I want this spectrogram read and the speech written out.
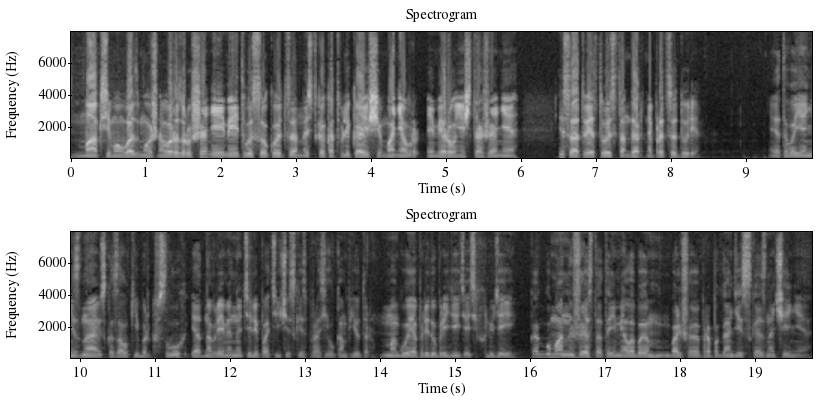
Максимум возможного разрушения имеет высокую ценность как отвлекающий маневр и мера уничтожения и соответствует стандартной процедуре. «Этого я не знаю», — сказал киборг вслух и одновременно телепатически спросил компьютер. «Могу я предупредить этих людей? Как гуманный жест это имело бы большое пропагандистское значение».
